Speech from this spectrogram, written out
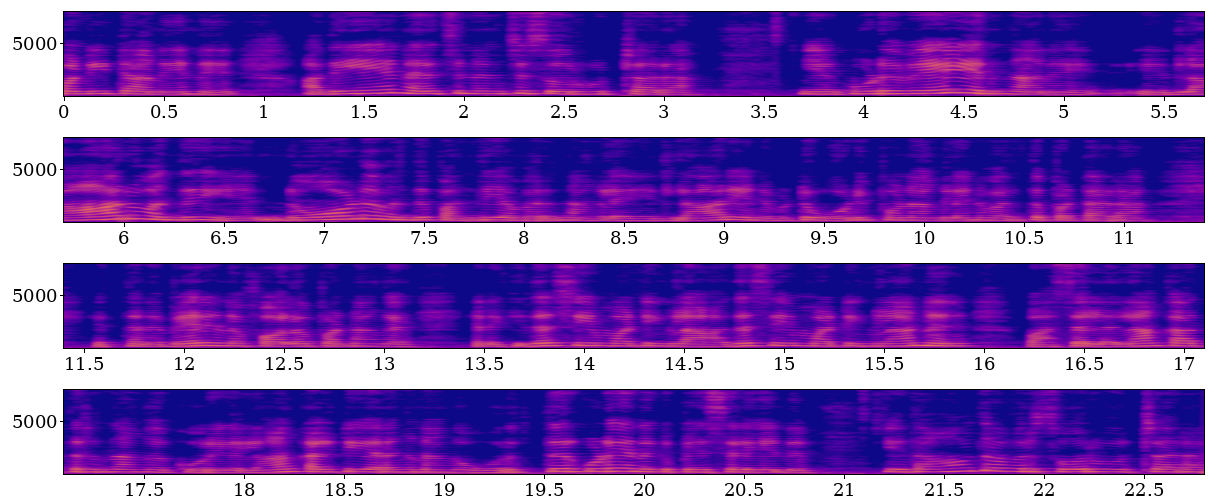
பண்ணிட்டானேன்னு அதையே நினச்சி நினச்சி சோர்வுற்றாரா? என் கூடவே இருந்தானே. எல்லாரும் வந்து என்னோட வந்து பந்தி அமர்ந்தாங்களே. எல்லாரும் என்னை விட்டு ஓடி போனாங்களேன்னு வருத்தப்பட்டாரா? எத்தனை பேர் என்னை ஃபாலோ பண்ணாங்க? எனக்கு இதை செய்ய மாட்டிங்களா? அதை செய்ய மாட்டிங்களான்னு வாசல்லெல்லாம் காத்திருந்தாங்க. கூரையெல்லாம் கழட்டி இறங்குனாங்க. ஒருத்தர் கூட எனக்கு பேசலையேன்னு. ஏதாவது அவர் சோர்வு உற்றாரா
